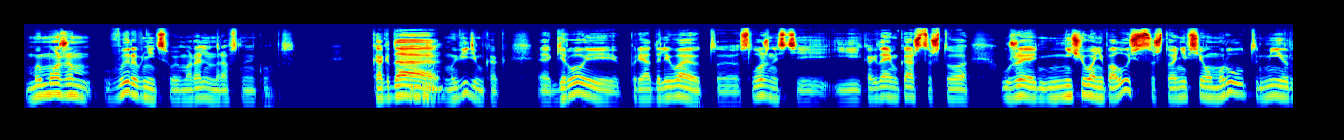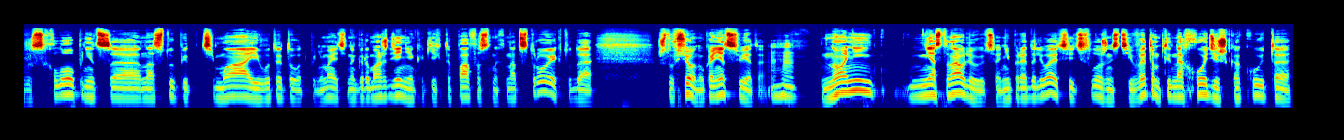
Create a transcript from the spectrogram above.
мы можем выровнять свой морально-нравственный компас. Когда Мгм. мы видим, как э, герои преодолевают э, сложности, и когда им кажется, что уже ничего не получится, что они все умрут, мир схлопнется, наступит тьма, и вот это вот, понимаете, нагромождение каких-то пафосных надстроек туда, что все, ну конец света. Мгм. Но они не останавливаются, они преодолевают все эти сложности. И в этом ты находишь какое-то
